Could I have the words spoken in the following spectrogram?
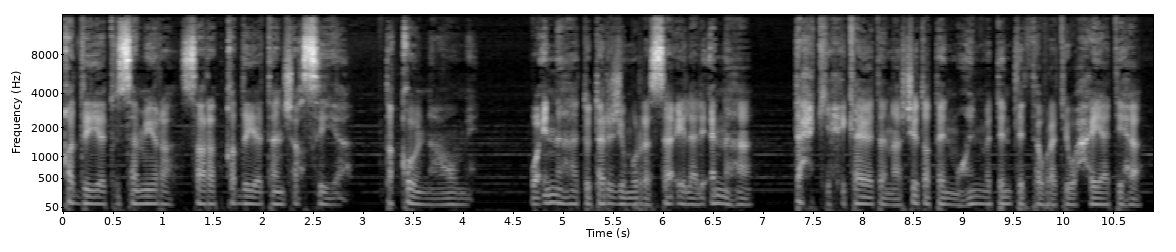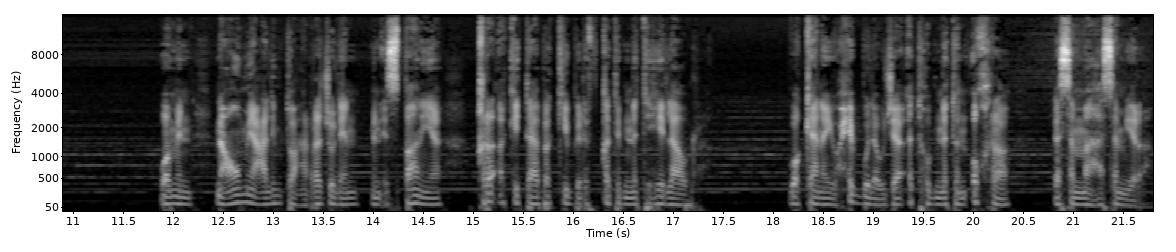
قضية سميرة صارت قضية شخصية تقول نعومي وإنها تترجم الرسائل لأنها تحكي حكاية ناشطة مهمة في الثورة وحياتها. ومن نعومي علمت عن رجل من إسبانيا قرأ كتابك برفقة ابنته لاورا وكان يحب لو جاءته ابنة أخرى لسماها سميرة.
